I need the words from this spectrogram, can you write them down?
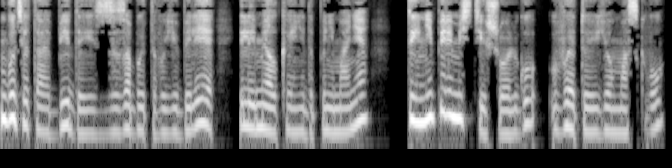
будь это обида из-за забытого юбилея или мелкое недопонимание, ты не переместишь Ольгу в эту ее Москву,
